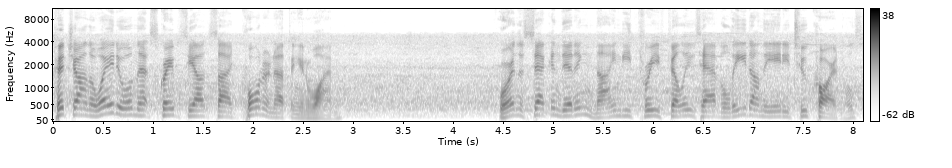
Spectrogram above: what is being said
Pitch on the way to him, that scrapes the outside corner, nothing in one. We're in the second inning. 93 Phillies have the lead on the 82 Cardinals.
